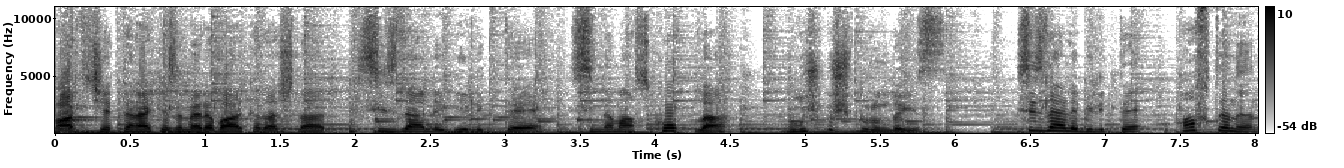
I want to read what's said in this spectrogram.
Parti Chat'ten herkese merhaba arkadaşlar. Sizlerle birlikte Sinemaskop'la buluşmuş durumdayız. Sizlerle birlikte haftanın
